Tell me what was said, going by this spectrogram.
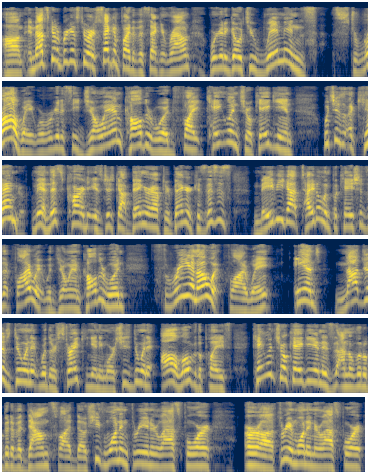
Um, and that's going to bring us to our second fight of the second round. We're going to go to women's strawweight, where we're going to see Joanne Calderwood fight Katlyn Chookagian which is again, man, this card is just got banger after banger because this is maybe got title implications at flyweight with Joanne Calderwood, three and zero oh at flyweight. And not just doing it with her striking anymore, she's doing it all over the place. Katlyn Chookagian is on a little bit of a downslide though. She's one and three in her last four, or uh, three and one in her last four.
